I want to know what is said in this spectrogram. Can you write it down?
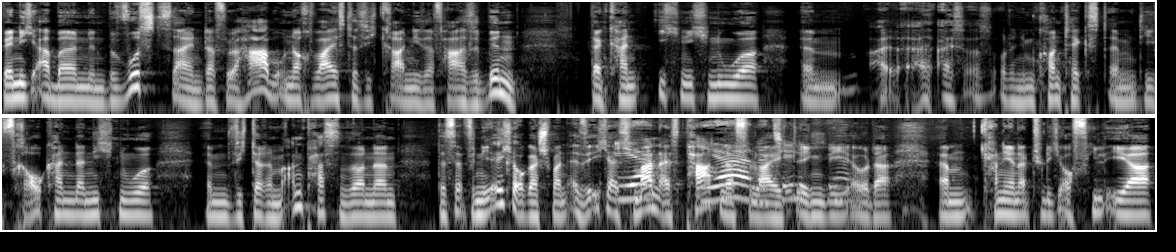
wenn ich aber ein Bewusstsein dafür habe und auch weiß, dass ich gerade in dieser Phase bin, dann kann ich nicht nur, ähm, als, oder in dem Kontext, ähm, die Frau kann dann nicht nur ähm, sich darin anpassen, sondern das finde ich auch ganz spannend. Also ich als ja, Mann, als Partner ja, vielleicht irgendwie ja. oder ähm, kann ja natürlich auch viel eher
